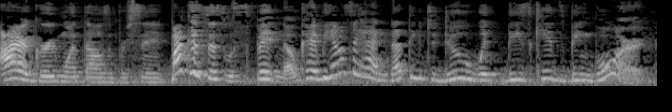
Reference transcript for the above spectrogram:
I agree 1000%. My good sis was spitting, okay? Beyonce had nothing to do with these kids being born.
